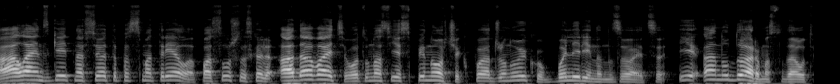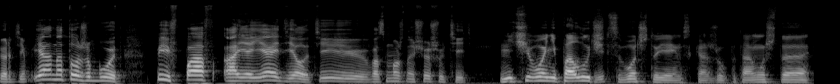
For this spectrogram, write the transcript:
А Lionsgate на все это посмотрела, послушала и сказали, а давайте, вот у нас есть спиновчик по Джон Уику, балерина называется, и Анну Дармас туда утвердим. И она тоже будет пиф-паф, ай-яй-яй делать и, возможно, еще шутить. Ничего не получится, вот что я им скажу, потому что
